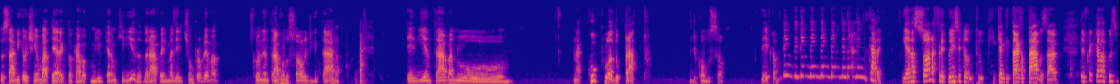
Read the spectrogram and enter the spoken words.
Tu sabe que eu tinha um batera que tocava comigo, que era um querido, adorava ele, mas ele tinha um problema quando entrava uhum. no solo de guitarra, ele entrava no na cúpula do prato de condução. Daí ficava. Cara, e era só na frequência que, que, que a guitarra tava, sabe? Então fica aquela coisa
